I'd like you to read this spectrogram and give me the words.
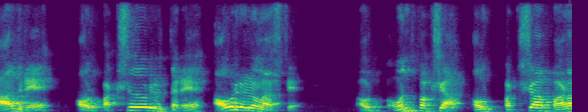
ಆದ್ರೆ ಅವ್ರ ಪಕ್ಷದವ್ರು ಇರ್ತಾರೆ, ಅವ್ರು ಇರಲ್ಲ ಅಷ್ಟೇ. ಅವ್ರ ಒಂದ್ ಪಕ್ಷ, ಅವ್ರ ಪಕ್ಷ ಬಹಳ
